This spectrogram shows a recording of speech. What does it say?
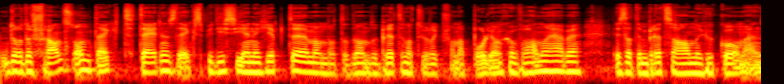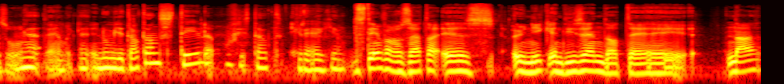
door de Fransen ontdekt tijdens de expeditie in Egypte. Maar omdat dan de Britten natuurlijk van Napoleon gevangen hebben, is dat in Britse handen gekomen en zo ja, uiteindelijk. Noem je dat dan stelen of is dat krijgen? De steen van Rosetta is uniek in die zin dat hij na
